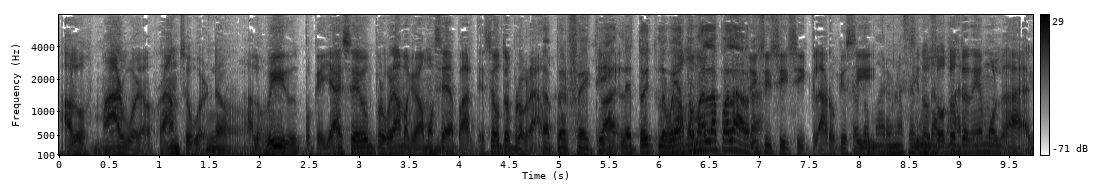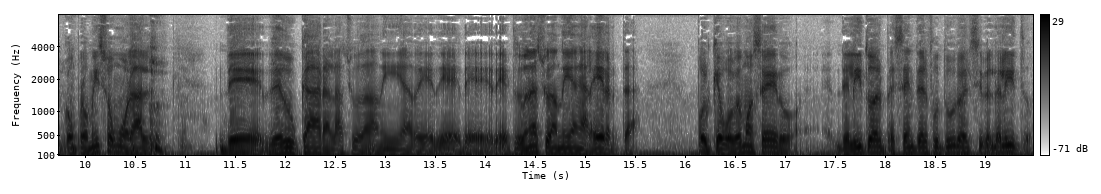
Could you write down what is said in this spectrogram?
a los malware, a los ransomware, a los virus, porque ya ese es un programa que vamos a hacer aparte, ese es otro programa. Está perfecto. Sí. Ah, le, estoy- le voy a tomar la palabra. Sí, sí, sí, sí, claro que sí. Si nosotros parte. tenemos la- el compromiso moral de, de educar a la ciudadanía, de, de, de- de- de una ciudadanía en alerta, porque volvemos a cero, el delito del presente y del futuro es el ciberdelito.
